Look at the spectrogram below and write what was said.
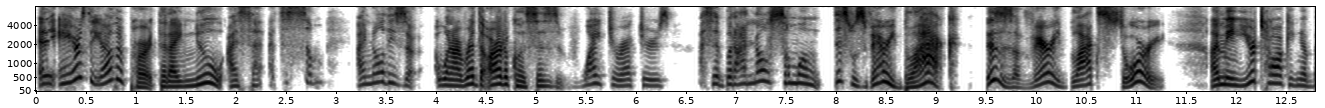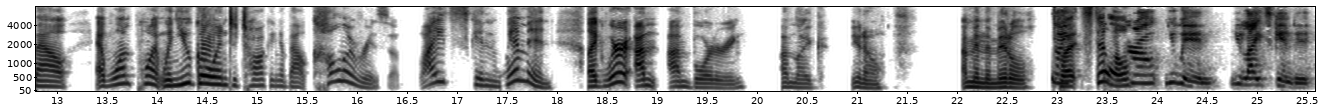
And here's the other part that I knew. I said, just some. I know these are when I read the article. It says white directors. I said, but I know someone. This was very black. This is a very black story. I mean, you're talking about at one point when you go into talking about colorism, light skinned women, like we're I'm I'm bordering. I'm like, you know, I'm in the middle. but still girl, you in. You light skinned it.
